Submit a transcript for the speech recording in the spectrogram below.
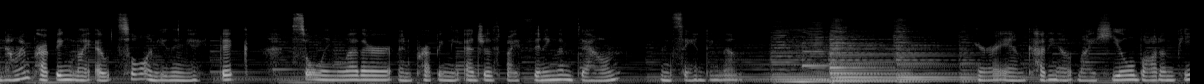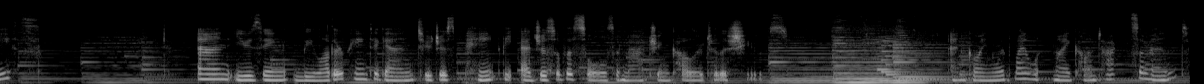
Now I'm prepping my outsole. I'm using a thick soling leather and prepping the edges by thinning them down and sanding them. Here I am cutting out my heel bottom piece and using the leather paint again to just paint the edges of the soles a matching color to the shoes going with my, my contact cement,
